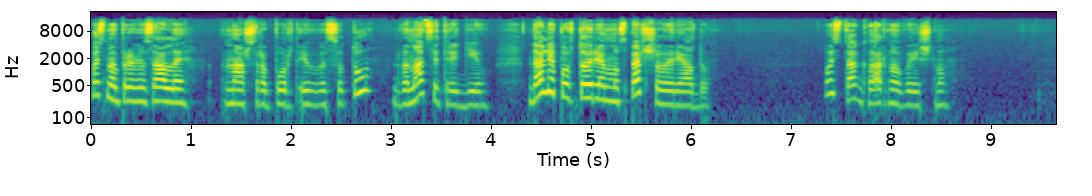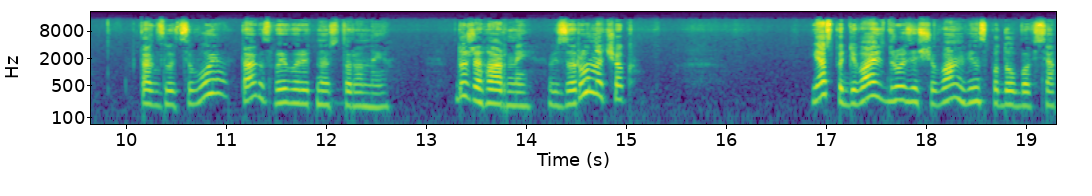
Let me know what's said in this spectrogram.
Ось ми прив'язали наш рапорт і в висоту 12 рядів. Далі повторюємо з першого ряду. Ось так гарно вийшло. Так з лицевої, так з виворітної сторони. Дуже гарний візеруночок. Я сподіваюся, друзі, що вам він сподобався.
